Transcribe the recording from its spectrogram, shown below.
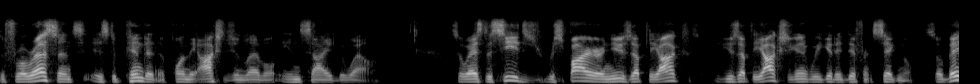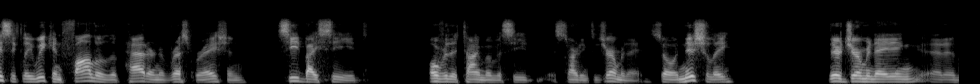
The fluorescence is dependent upon the oxygen level inside the well. So as the seeds respire and use up the ox use up the oxygen, we get a different signal. So basically we can follow the pattern of respiration seed by seed over the time of a seed starting to germinate. So initially they're germinating at a,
